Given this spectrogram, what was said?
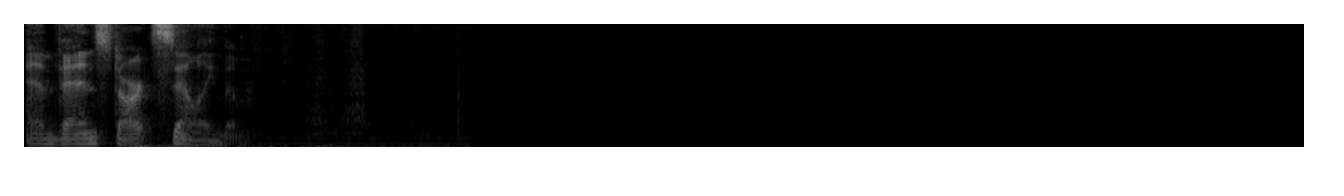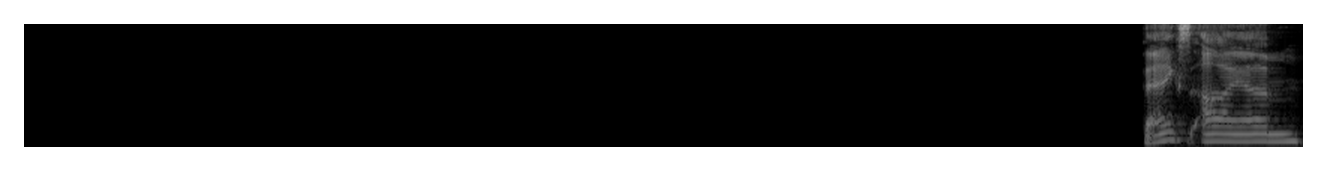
and then start selling them. Thanks, Iam.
